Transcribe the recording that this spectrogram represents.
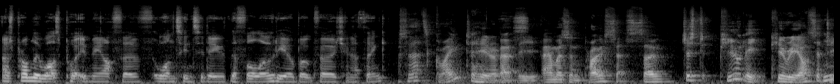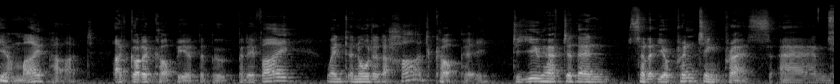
That's probably what's putting me off of wanting to do the full audiobook version, I think. So that's great to hear about the Amazon process. So, just purely curiosity mm. on my part, I've got a copy of the book, but if I went and ordered a hard copy, do you have to then set up your printing press and.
